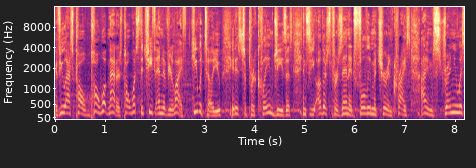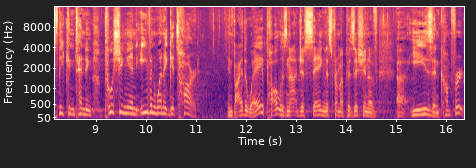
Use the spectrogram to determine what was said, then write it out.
If you ask Paul, Paul, what matters? Paul, what's the chief end of your life? He would tell you it is to proclaim Jesus and see others presented fully mature in Christ. I am strenuously contending, pushing in even when it gets hard. And by the way, Paul is not just saying this from a position of uh, ease and comfort.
